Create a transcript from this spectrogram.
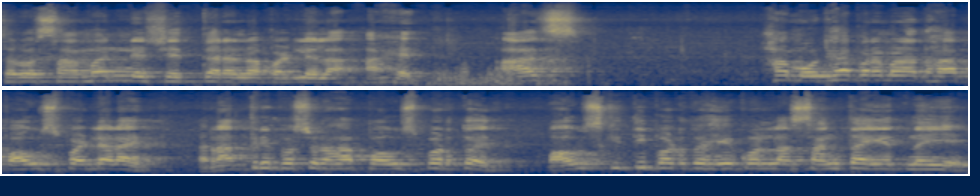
सर्वसामान्य शेतकऱ्यांना पडलेला आहे. आज हा मोठ्या प्रमाणात हा पाऊस पडलेला आहे. रात्रीपासून हा पाऊस पडतोय. पाऊस किती पडतो हे कोणाला सांगता येत नाही आहे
